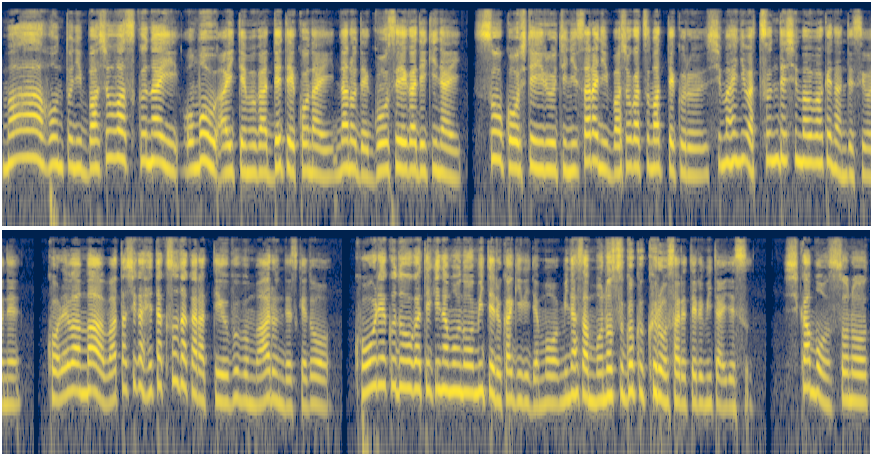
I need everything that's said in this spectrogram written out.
まあ本当に場所は少ない思うアイテムが出てこない。なので合成ができない。そうこうしているうちにさらに場所が詰まってくる。しまいには積んでしまうわけなんですよね。これはまあ私が下手くそだからっていう部分もあるんですけど、攻略動画的なものを見てる限りでも皆さんものすごく苦労されてるみたいです。しかもその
